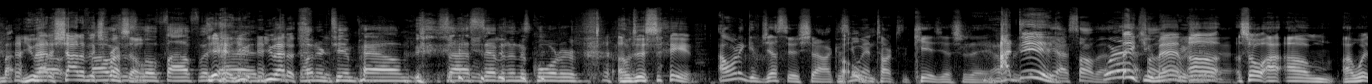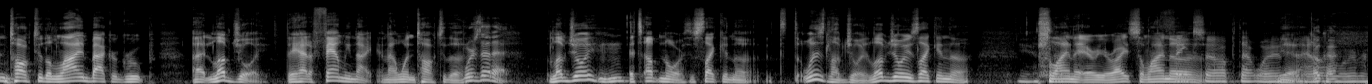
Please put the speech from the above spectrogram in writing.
my- you had a shot of mine was espresso. a little five foot. Yeah, you- you had a- 110 pound, size seven and a quarter. I'm just saying. I want to give Jesse a shout because Oh. you went and talked to the kids yesterday. I did. Yeah, I saw that. Thank you, man. Uh, so I um I went and talked to the linebacker group at Lovejoy. They had a family night, and I went and talked to the. Where's that at? Lovejoy? It's up north. It's like in the. It's, what is Lovejoy? Lovejoy is like in the Celina area, right? Celina. I think so, up that way. Yeah. Allen, Okay. Whatever.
